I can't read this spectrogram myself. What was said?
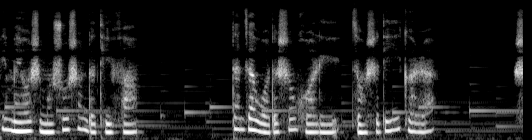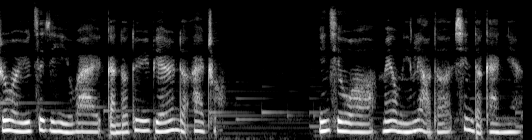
并没有什么殊胜的地方，但在我的生活里总是第一个人，使我于自己以外感到对于别人的爱着，引起我没有明了的性的概念，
